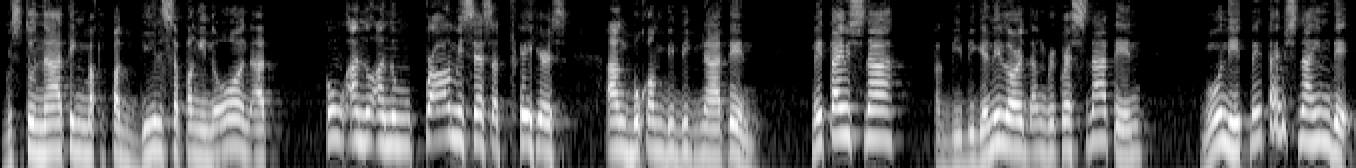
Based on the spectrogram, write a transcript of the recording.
Gusto nating makipag-deal sa Panginoon at kung ano-anong promises at prayers ang bukang bibig natin. May times na pagbibigyan ni Lord ang request natin, ngunit may times na hindi.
